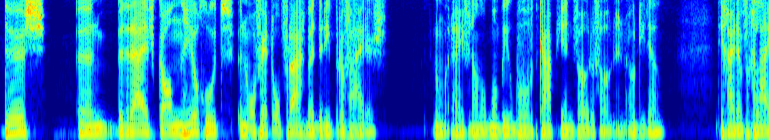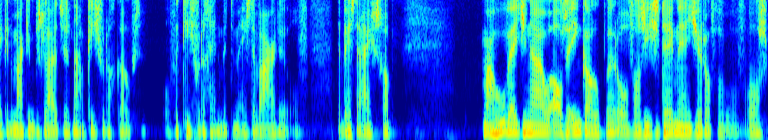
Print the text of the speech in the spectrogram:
dus een bedrijf kan heel goed een offerte opvragen bij drie providers. Ik noem maar even dan op mobiel bijvoorbeeld KPN, Vodafone en Odido. Die ga je dan vergelijken. Dan maak je een besluit. Zeg, nou, ik kies voor de goedkoopste. Of ik kies voor degene met de meeste waarde. Of de beste eigenschappen. Maar hoe weet je nou als inkoper of als ICT-manager of, of als,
